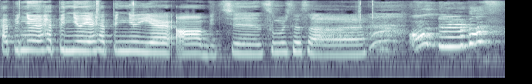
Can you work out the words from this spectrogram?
Happy New Year, Happy New Year, Happy New Year. 아 미친 23살. 어 늙었어.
